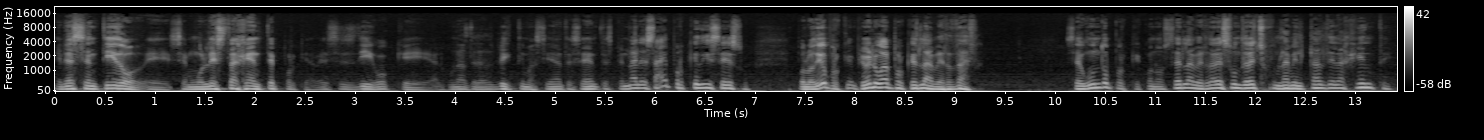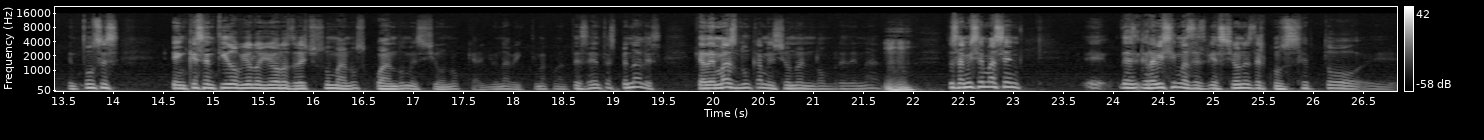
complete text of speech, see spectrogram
En ese sentido, eh, se molesta gente porque a veces digo que algunas de las víctimas tienen antecedentes penales. Ay, ¿por qué dice eso? Pues lo digo porque, en primer lugar, porque es la verdad. Segundo, porque conocer la verdad es un derecho fundamental de la gente. Entonces, ¿en qué sentido violo yo los derechos humanos cuando menciono que hay una víctima con antecedentes penales? Que además nunca menciono el nombre de nadie. Entonces, a mí se me hacen eh, gravísimas desviaciones del concepto eh,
